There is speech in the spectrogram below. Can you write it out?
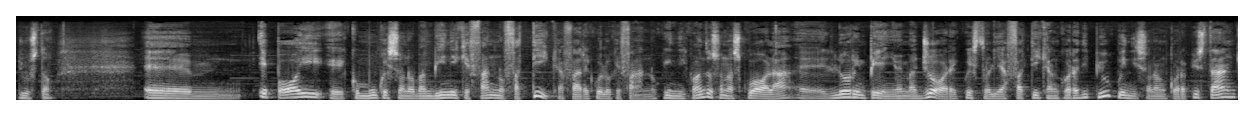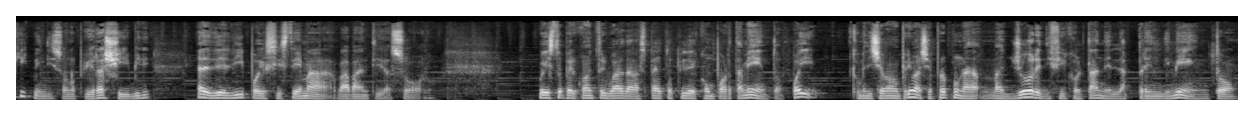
giusto? Ehm, e poi eh, comunque sono bambini che fanno fatica a fare quello che fanno, quindi quando sono a scuola eh, il loro impegno è maggiore, questo li affatica ancora di più, quindi sono ancora più stanchi, quindi sono più irascibili e da lì poi il sistema va avanti da solo. Questo per quanto riguarda l'aspetto più del comportamento. Poi, come dicevamo prima, c'è proprio una maggiore difficoltà nell'apprendimento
